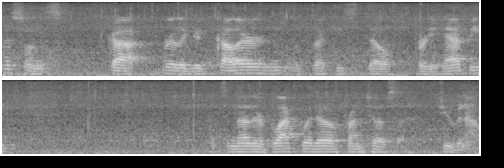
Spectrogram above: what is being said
This one's got really good color. Looks like he's still pretty happy. That's another Black Widow frontosa juvenile.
